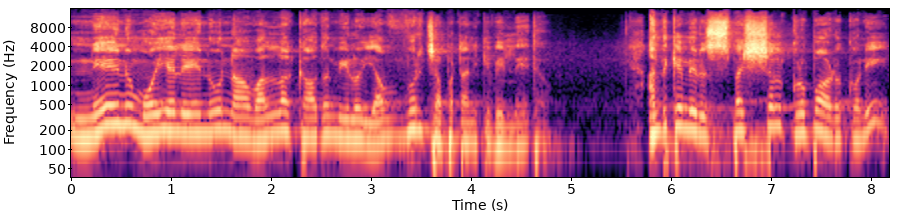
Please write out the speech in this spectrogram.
నేను మోయలేను నా వల్ల కాదు అని మీలో ఎవ్వరు చెప్పటానికి వీల్లేదు. అందుకే మీరు స్పెషల్ కృప అడుక్కొని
